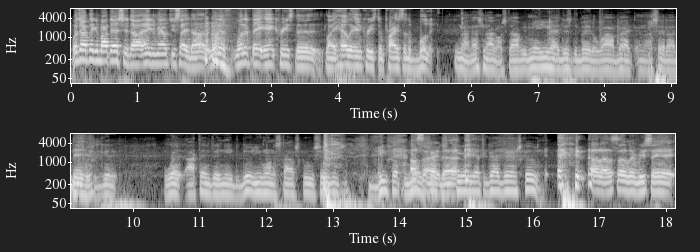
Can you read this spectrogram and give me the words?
what y'all think about that shit dog angry man what you say dog what if what if they increase the like hella increase the price of the bullet No, that's not gonna stop it. Me and you had this debate a while back, and I said I'd never Yeah. forget it. what I think they need to do. You want to stop school shootings? beef up the motherfucking security at the goddamn school. Hold on, so Liberty said,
